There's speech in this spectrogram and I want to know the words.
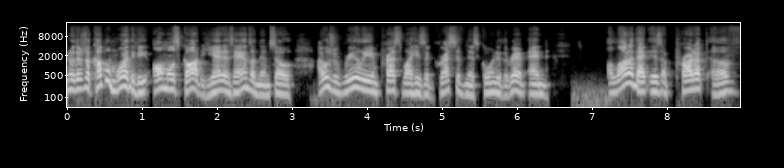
you know, there's a couple more that he almost got. He had his hands on them. So I was really impressed by his aggressiveness going to the rim. And a lot of that is a product of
